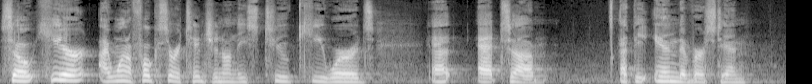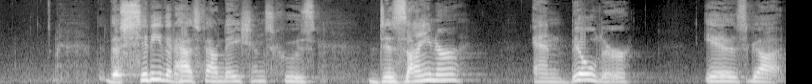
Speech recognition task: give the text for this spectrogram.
So here, I want to focus our attention on these two key words at, at, uh, at the end of verse 10. The city that has foundations, whose designer and builder is God.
